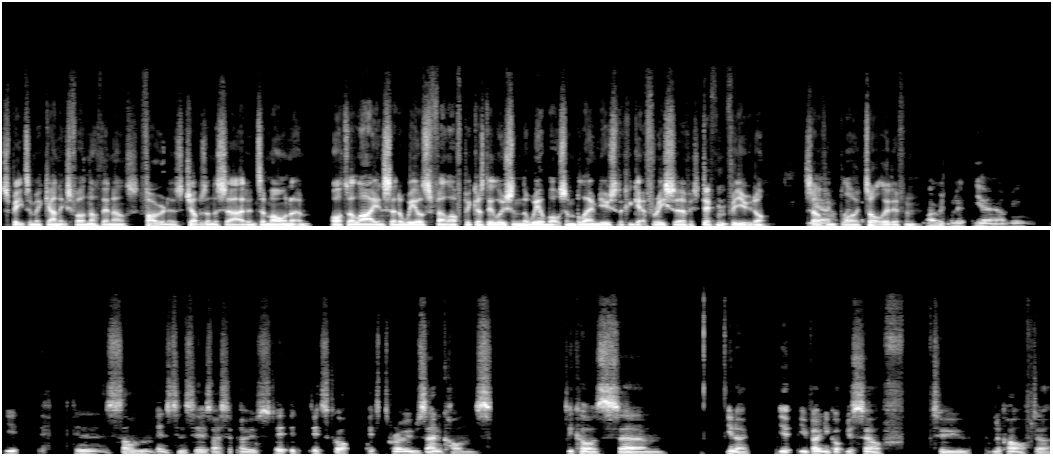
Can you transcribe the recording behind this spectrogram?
speak to mechanics for, nothing else. Foreigners, jobs on the side, and to moan at them or to lie and say the wheels fell off because they loosened the wheel bolts and blame you so they could get free service. Different for you, though. Self-employed, yeah, totally different. I would, yeah. I mean, in some instances, I suppose it, it it's got its pros and cons because um, you know you, you've only got yourself to look after,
